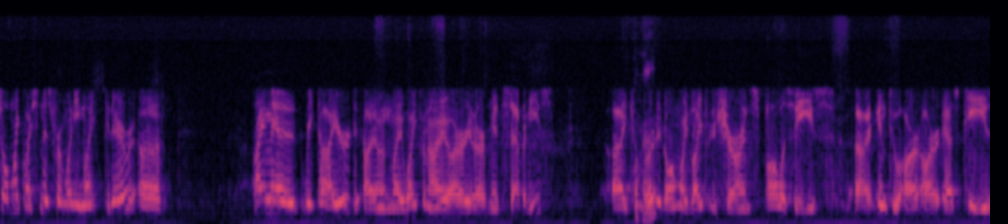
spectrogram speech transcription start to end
so my question is for Money Mike. There, uh, I'm uh, retired. Uh, my wife and I are in our mid seventies. I converted all my life insurance policies uh, into RRSPs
